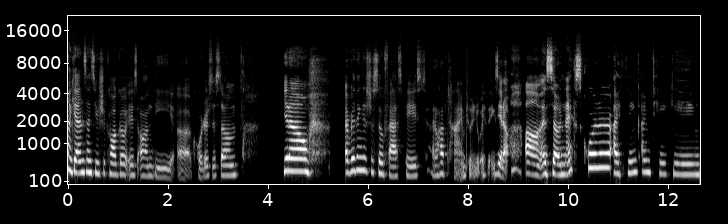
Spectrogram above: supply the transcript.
again, since U Chicago is on the uh, quarter system, you know, everything is just so fast paced. I don't have time to enjoy things, you know. Um, and so next quarter, I think I'm taking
